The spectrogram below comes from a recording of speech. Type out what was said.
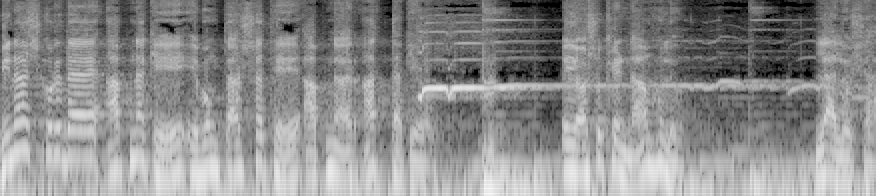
বিনাশ করে দেয় আপনাকে এবং তার সাথে আপনার আত্মাকেও এই অসুখের নাম হল লালসা।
